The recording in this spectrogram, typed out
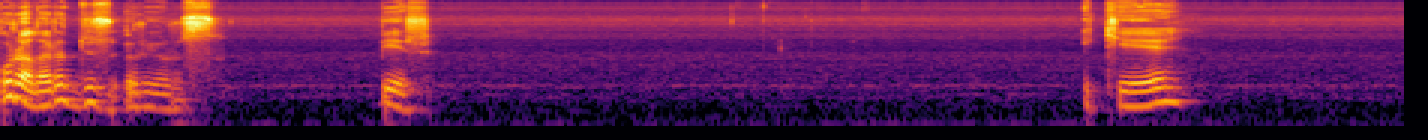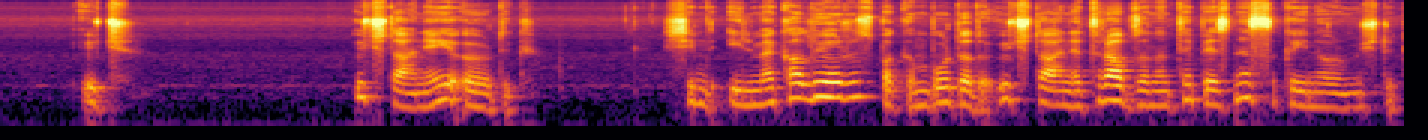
Buraları düz örüyoruz. 1 2 3 3 taneyi ördük. Şimdi ilmek alıyoruz. Bakın burada da 3 tane trabzanın tepesine sık iğne örmüştük.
